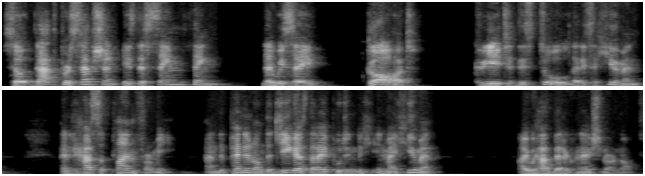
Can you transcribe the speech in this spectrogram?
So that perception is the same thing that we say God created this tool that is a human and it has a plan for me. And depending on the gigas that I put in, the, in my human, I will have better connection or not.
